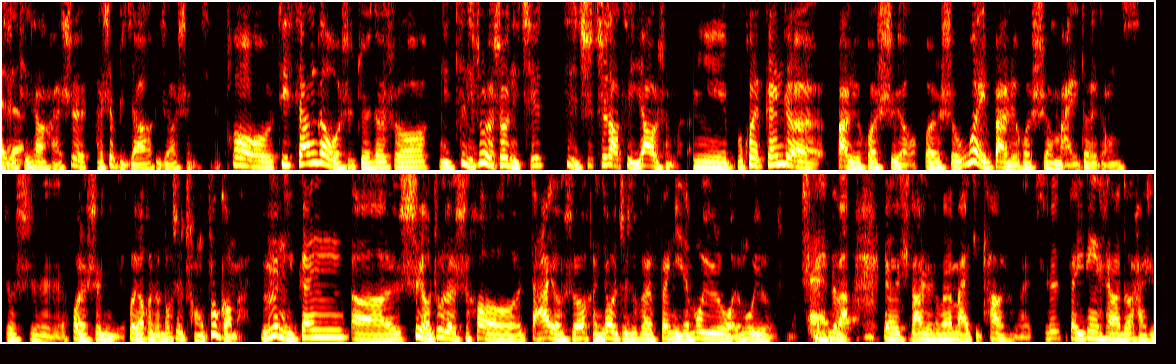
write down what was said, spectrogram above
整体上还是还是比较比较省钱。然后第三个，我是觉得说你自己住的时候，你其实自己是知道自己要什么的，你不会跟着伴侣或室友，或者是为伴侣或室友买一堆东西。就是，或者是你会有很多东西重复购买，比如说你跟呃室友住的时候，大家有时候很幼稚，就会分你的沐浴露，我的沐浴露什么，对 吧？那个洗发水什么买几套什么的，其实在一定程度上都还是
